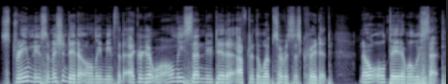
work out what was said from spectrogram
Stream new submission data only means that Aggregate will only send new data after the web service is created. No old data will be sent.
